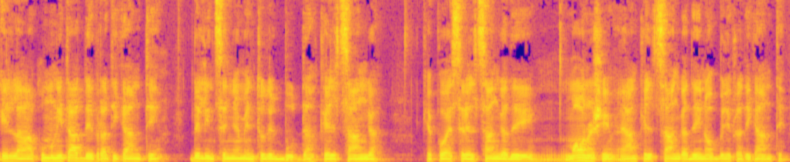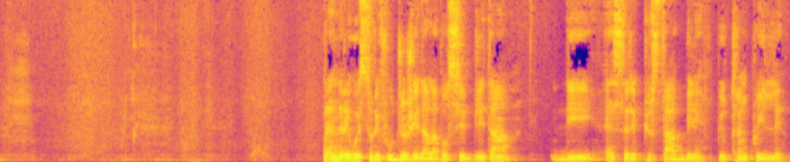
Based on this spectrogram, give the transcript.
e la comunità dei praticanti dell'insegnamento del Buddha, che è il Sangha, che può essere il Sangha dei monaci e anche il Sangha dei nobili praticanti. Prendere questo rifugio ci dà la possibilità di essere più stabili, più tranquilli.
